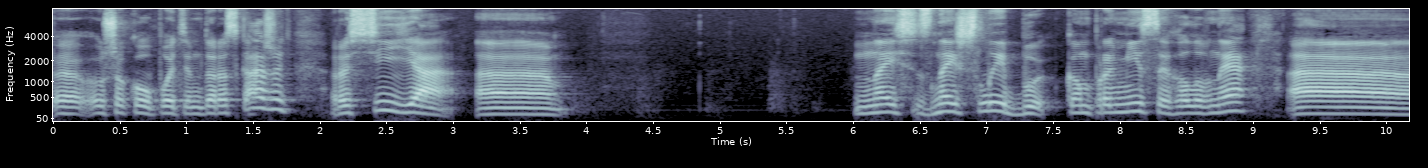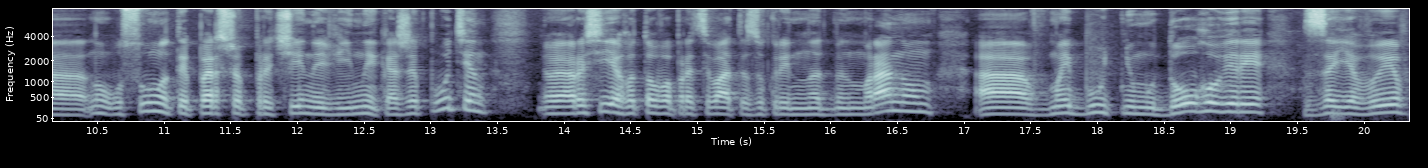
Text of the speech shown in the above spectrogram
е, Ушаков потім дорозкажуть, Росія знайшли б компроміси. Головне е, ну, усунути першопричини війни, каже Путін. Е, Росія готова працювати з Україною над меморандумом. А в майбутньому договірі заявив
